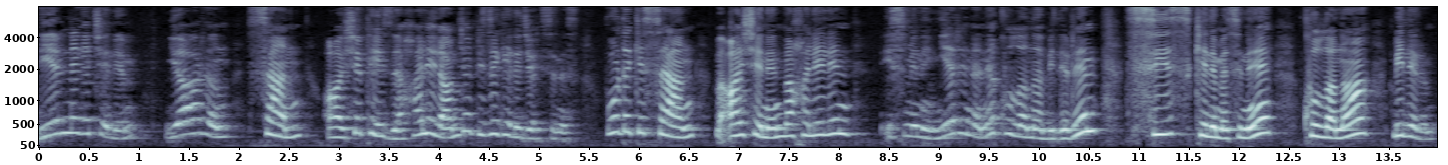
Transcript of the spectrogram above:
Diğerine geçelim. Yarın sen, Ayşe teyze, Halil amca bize geleceksiniz. Buradaki sen ve Ayşe'nin ve Halil'in isminin yerine ne kullanabilirim? Siz kelimesini kullanabilirim.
